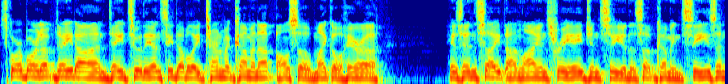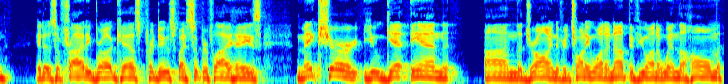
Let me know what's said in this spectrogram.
Scoreboard update on day two of the NCAA tournament coming up. Also, Mike O'Hara, his insight on Lions free agency in this upcoming season. It is a Friday broadcast produced by Superfly Hayes. Make sure you get in on the drawing if you're 21 and up if you want to win the home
